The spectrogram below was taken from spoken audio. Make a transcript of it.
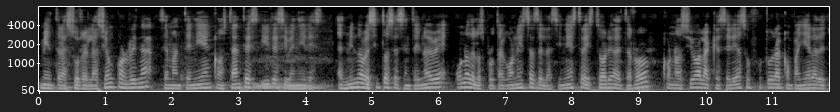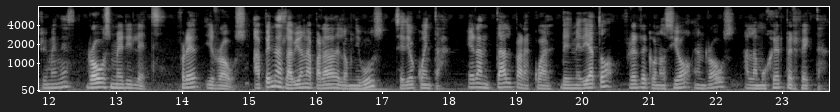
mientras su relación con Rina se mantenía en constantes ires y venires. En 1969, uno de los protagonistas de la siniestra historia de terror conoció a la que sería su futura compañera de crímenes, Rosemary Letts. Fred y Rose. Apenas la vio en la parada del omnibus, se dio cuenta. Eran tal para cual. De inmediato, Fred reconoció en Rose a la mujer perfecta.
